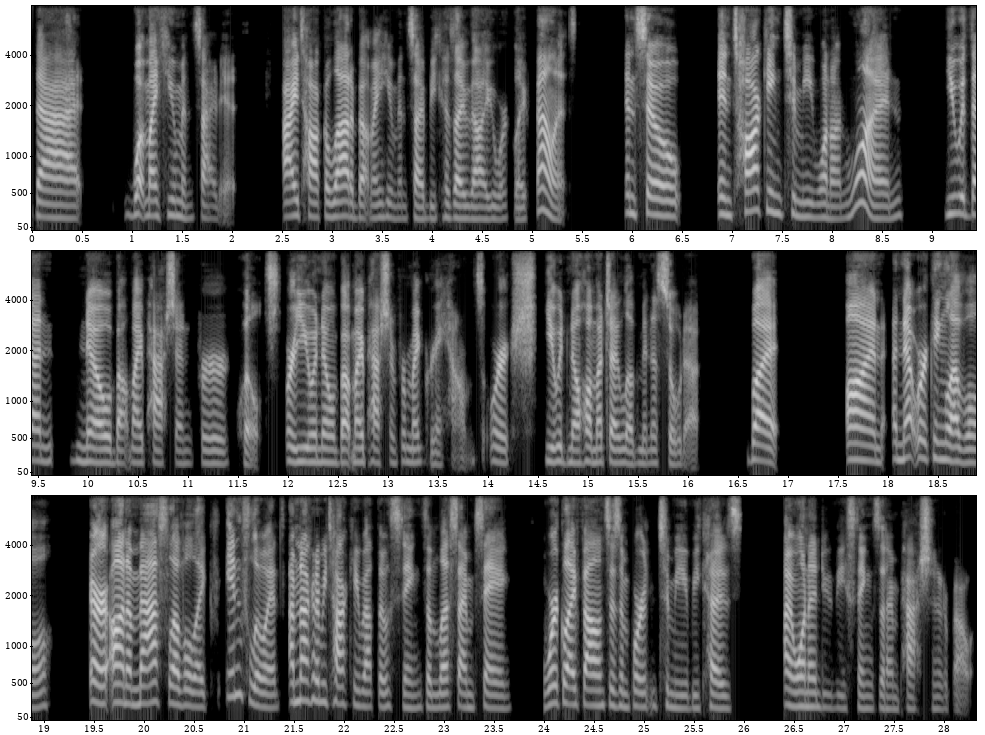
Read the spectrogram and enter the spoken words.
that what my human side is. I talk a lot about my human side because I value work life balance. And so, in talking to me one on one, you would then know about my passion for quilts, or you would know about my passion for my greyhounds, or you would know how much I love Minnesota. But on a networking level or on a mass level, like influence, I'm not going to be talking about those things unless I'm saying work life balance is important to me because I want to do these things that I'm passionate about.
